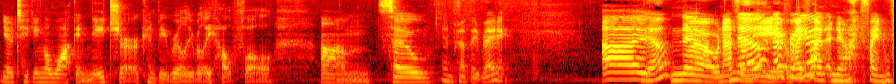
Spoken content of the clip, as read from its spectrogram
you know, taking a walk in nature can be really, really helpful. Um, so and probably writing. Uh, no, no, not no, for me. Not for I you? find no, I find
